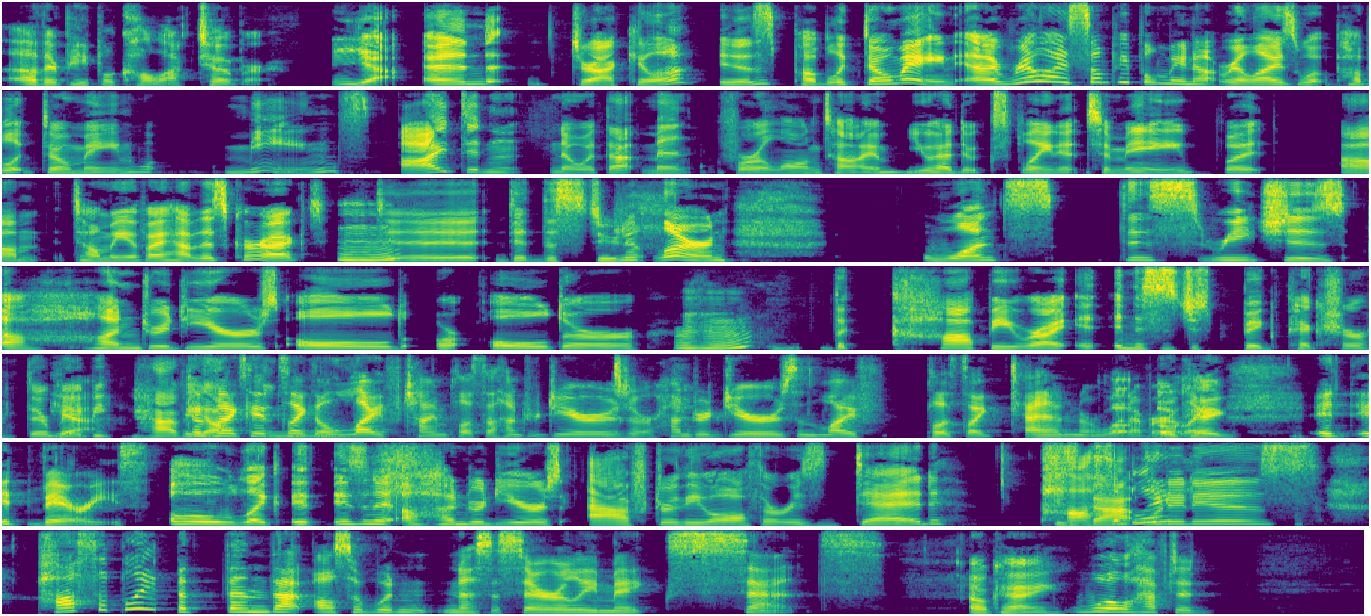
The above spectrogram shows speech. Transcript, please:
other people call October. Yeah, and Dracula is public domain. And I realize some people may not realize what public domain means. I didn't know what that meant for a long time. You had to explain it to me, but um, tell me if I have this correct. Mhm. Did, did the student learn once this reaches a hundred years old or older, Mm-hmm. the copyright, and this is just big picture. There Yeah. may be caveats. Because like it's like a and- lifetime plus hundred years, or hundred years and life plus like ten or whatever. Like, Okay, it it varies. Oh, like it isn't it a hundred years after the author is dead? Is that what it is? Possibly, but then that also wouldn't necessarily make sense. Okay. We'll have to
